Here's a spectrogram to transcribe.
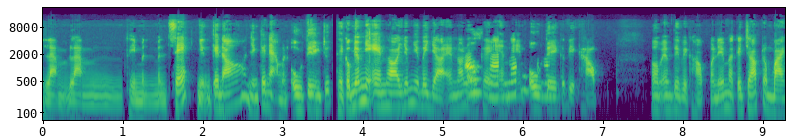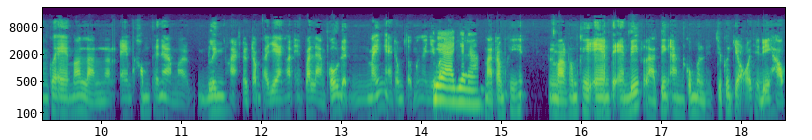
Thì làm làm thì mình mình xét những cái đó những cái nào mình ưu tiên trước. Thì cũng giống như em thôi giống như bây giờ em nói là ok em em ưu tiên cái việc học không em tiên việc học mà nếu mà cái job trong ban của em á là, là em không thể nào mà linh hoạt được trong thời gian hết em phải làm cố định mấy ngày trong tuần mấy ngày như vậy dạ dạ mà trong khi mà trong khi em thì em biết là tiếng Anh của mình thì chưa có giỏi thì đi học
